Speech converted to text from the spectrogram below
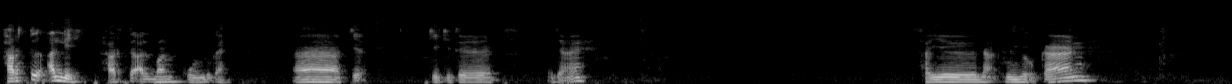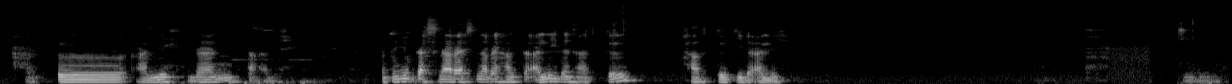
harta alih, harta al-manqul tu kan. Ha okey. Okey kita kejap eh. Saya nak tunjukkan harta alih dan tak alih tunjukkan senarai-senarai harta alih dan harta harta tidak alih. Okay.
